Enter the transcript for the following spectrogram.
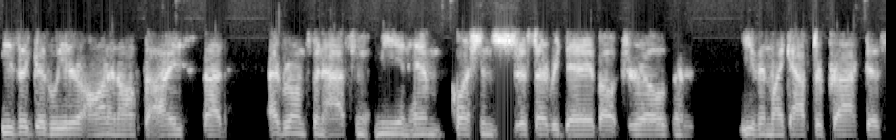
he's a good leader on and off the ice. That everyone's been asking me and him questions just every day about drills, and even like after practice,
